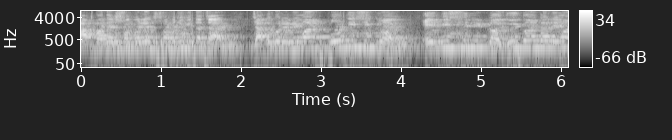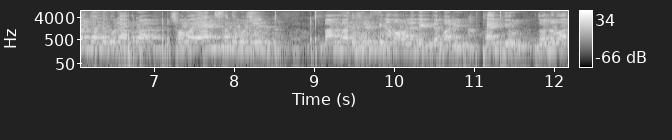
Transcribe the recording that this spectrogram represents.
আপনাদের সকলের সহযোগিতা চাই। যাতে করে রিমান্ড অতি শীঘ্রই, এই বিশ মিনিট নয়, দুই ঘণ্টা রিমান্ড যাতে করে আমরা সবাই একসাথে বসে বাংলাদেশের সিনেমা হলে দেখতে পারি। থ্যাংক ইউ ধন্যবাদ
